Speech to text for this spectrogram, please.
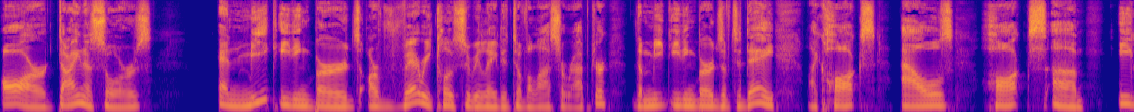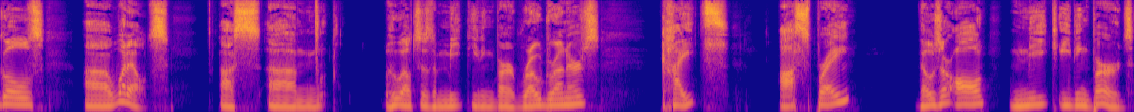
are dinosaurs, and meat eating birds are very closely related to Velociraptor. The meat eating birds of today, like hawks, owls, hawks, um, eagles. Uh, what else? Um, who else is a meat eating bird? Roadrunners, kites, osprey. Those are all meat eating birds.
